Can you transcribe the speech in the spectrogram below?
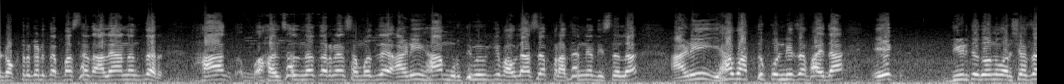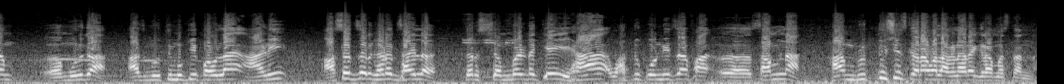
डॉक्टरकडे तपासण्यात आल्यानंतर हा हालचाल न करण्यास समजले आणि हा मृत्युमुखी पावला असं प्राधान्य दिसलेलं आणि ह्या वाहतूक कोंडीचा फायदा एक दीड ते दोन वर्षाचा मुलगा आज मृत्युमुखी आहे आणि असंच जर घडत झालं तर शंभर टक्के ह्या वाहतूक कोंडीचा फा- सामना हा मृत्यूशीच करावा लागणार आहे ग्रामस्थांना.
